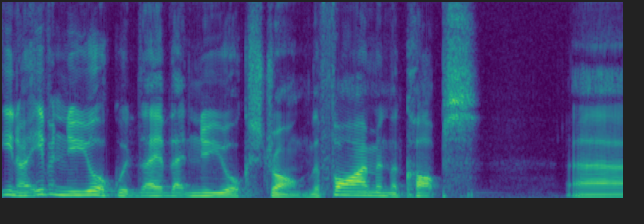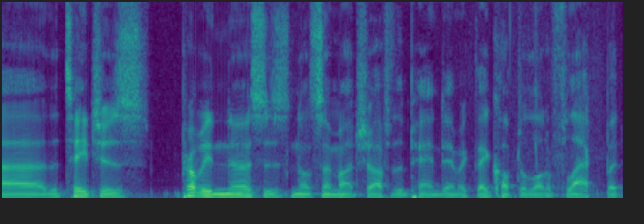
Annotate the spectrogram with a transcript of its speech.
you know, even New York would they have that New York strong. The firemen, the cops, uh, the teachers, probably nurses, not so much after the pandemic. They copped a lot of flack, but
